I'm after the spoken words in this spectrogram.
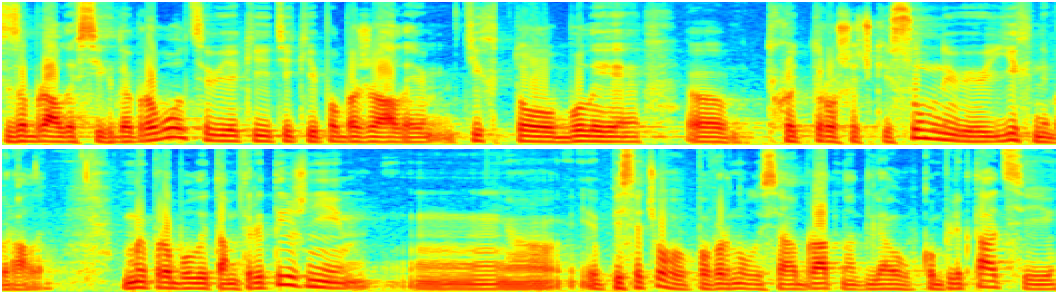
Забрали всіх добровольців, які тільки побажали. Ті, хто були хоч трошечки сумнівів, їх не брали. Ми пробули там три тижні. Після чого повернулися обратно для комплектації е,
